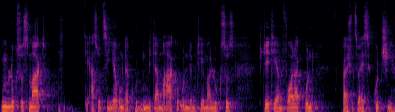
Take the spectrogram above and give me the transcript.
im Luxusmarkt. Die Assoziierung der Kunden mit der Marke und dem Thema Luxus steht hier im Vordergrund. Beispielsweise Gucci,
